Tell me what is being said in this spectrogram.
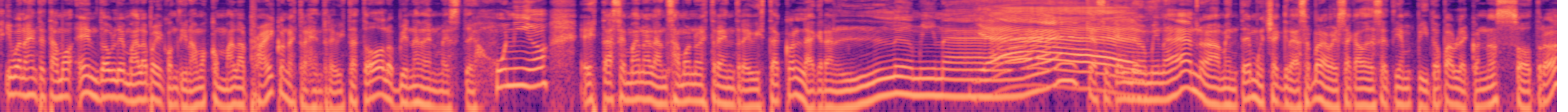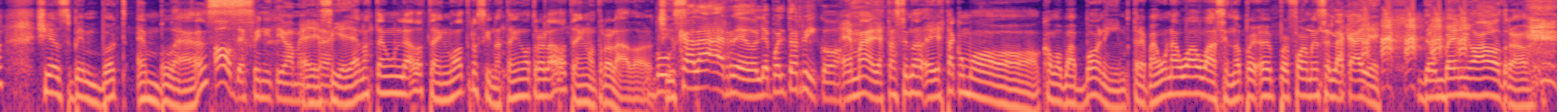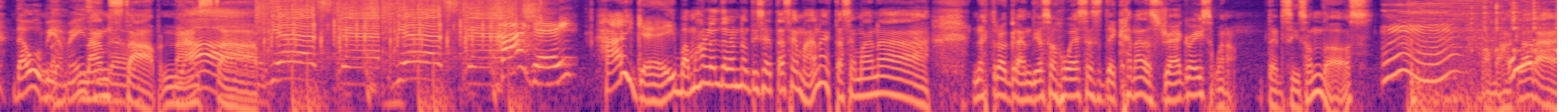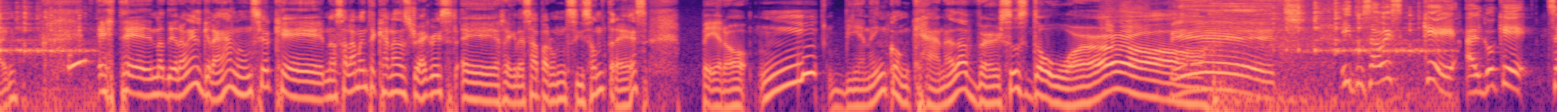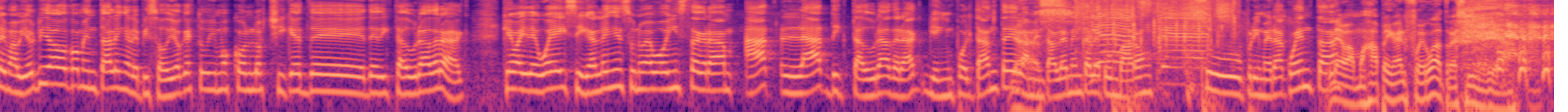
Y bueno, gente, estamos en doble mala porque continuamos con Mala Pride con nuestras entrevistas todos los viernes del mes de junio. Esta semana lanzamos nuestra entrevista con la gran Lumina. Yes. Que así que Lumina, nuevamente, muchas gracias por haber sacado ese tiempito para hablar con nosotros. She has been booked and blessed. Oh, definitivamente. Eh, si ella no está en un lado, está en otro. Si no está en otro lado, está en otro lado. She's- Búscala alrededor de Puerto Rico. es más, ella está haciendo, ella está como, como Bad Bunny, trepa en una guagua haciendo per- eh, performance en la calle de un venue a otro. That would be amazing. Non-stop, non-stop. Yes, man. Yes, man. Hi, gay. Hi, gay. Vamos a hablar de las noticias de esta semana. Esta semana, nuestros grandiosos jueces de Canada's Drag Race, bueno, del Season 2. Vamos a aclarar. Este, nos dieron el gran anuncio que no solamente Canada's Drag Race eh, regresa para un Season 3, pero mm, vienen con Canada versus the World. Bitch. Y tú sabes qué? Algo que se me había olvidado comentar en el episodio que estuvimos con los chiques de, de Dictadura Drag. Que, by the way, síganle en su nuevo Instagram, at la Dictadura Drag. Bien importante. Yes. Lamentablemente le tumbaron su primera cuenta. Le vamos a pegar fuego a tres y media.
